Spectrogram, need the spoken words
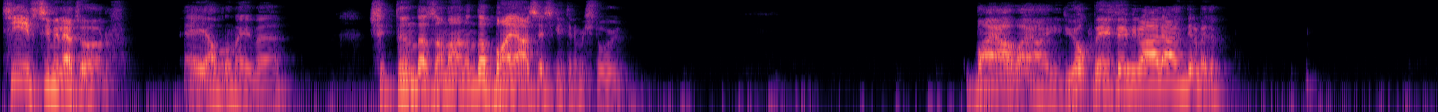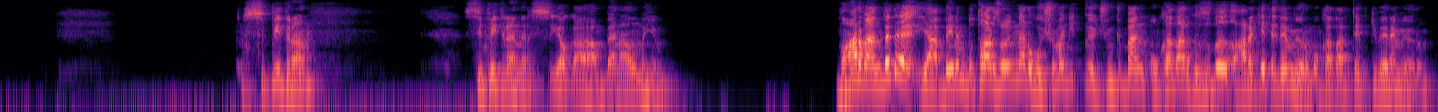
Thief Simulator. Ey yavrum ey be. Çıktığında zamanında bayağı ses getirmişti oyun. Bayağı bayağı iyiydi. Yok BF1'i hala indirmedim. Speedrun. Speedrunners. Yok ağam ben almayayım. Var bende de ya benim bu tarz oyunlar hoşuma gitmiyor. Çünkü ben o kadar hızlı hareket edemiyorum. O kadar tepki veremiyorum.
